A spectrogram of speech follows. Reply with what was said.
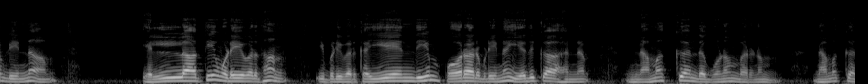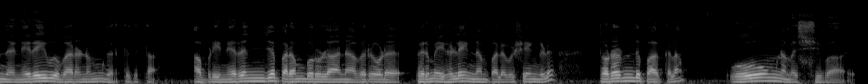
அப்படின்னா எல்லாத்தையும் உடையவர் தான் இப்படி இவர் கையேந்தியும் போகிறார் அப்படின்னா எதுக்காகன்னா நமக்கு அந்த குணம் வரணும் நமக்கு அந்த நிறைவு வரணுங்கிறதுக்கு தான். அப்படி நிறைஞ்ச பரம்பொருளான அவரோட பெருமைகளை இன்னும் பல விஷயங்களை தொடர்ந்து பார்க்கலாம். ஓம் நம சிவாய்.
